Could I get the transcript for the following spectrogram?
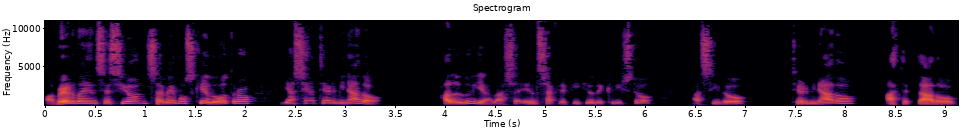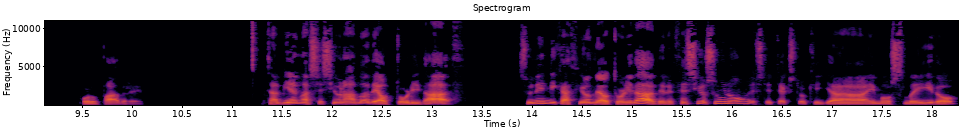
al verle en sesión, sabemos que el otro ya se ha terminado. Aleluya, el sacrificio de Cristo ha sido terminado, aceptado por el Padre. También la sesión habla de autoridad. Es una indicación de autoridad. En Efesios 1, este texto que ya hemos leído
